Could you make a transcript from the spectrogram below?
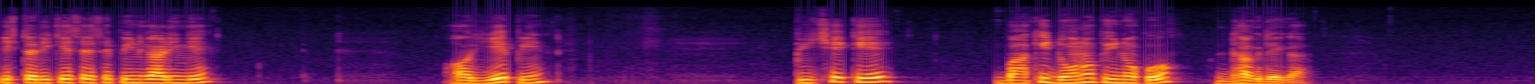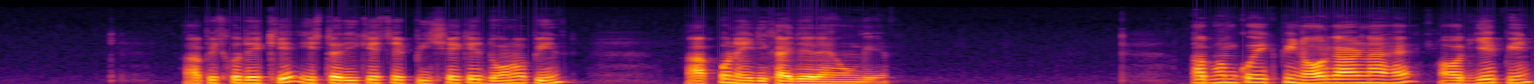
इस तरीके से ऐसे पिन गाड़ेंगे। और ये पिन पीछे के बाकी दोनों पिनों को ढक देगा। आप इसको देखिए, इस तरीके से पीछे के दोनों पिन आपको नहीं दिखाई दे रहे होंगे। अब हमको एक पिन और गाड़ना है और ये पिन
